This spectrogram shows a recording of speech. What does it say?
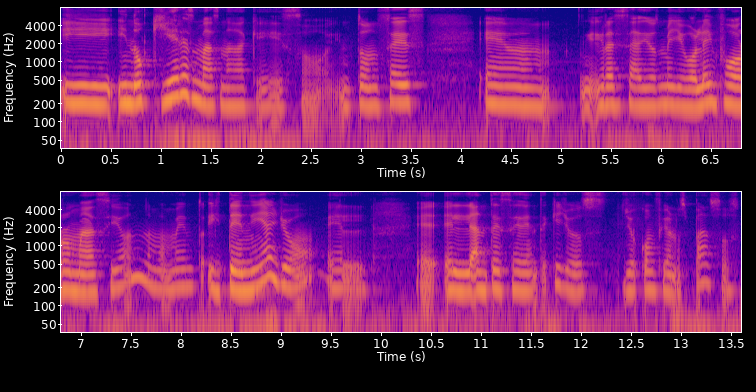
Y, y no quieres más nada que eso. Entonces, em, gracias a Dios me llegó la información en un momento y tenía yo el el, antecedente que yo, yo confío en los pasos.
